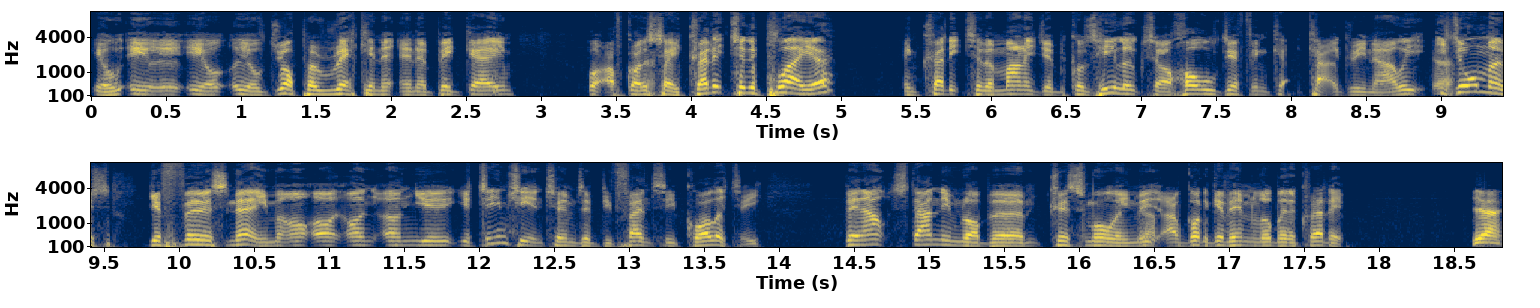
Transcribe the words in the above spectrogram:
He'll he'll, he'll, he'll drop a rick in a, in a big game. But I've got to say credit to the player and credit to the manager because he looks a whole different ca- category now. He, He's almost your first name on, on, on your, your team sheet in terms of defensive quality. Been outstanding, Rob. Um, Chris Smalling. I've got to give him a little bit of credit. Yeah,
